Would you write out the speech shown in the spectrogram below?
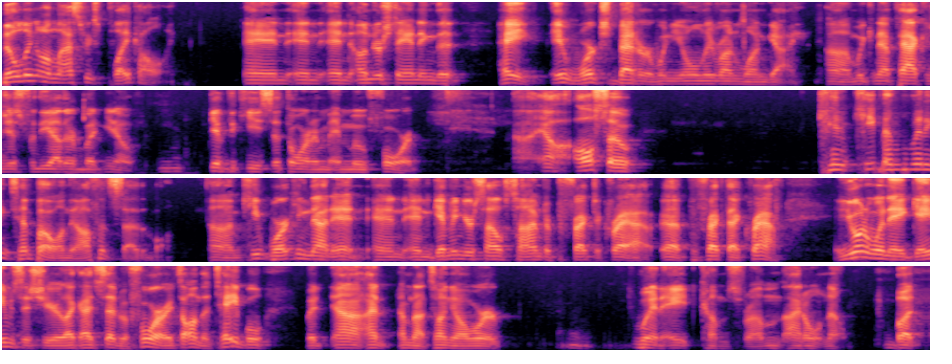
building on last week's play calling and and and understanding that hey, it works better when you only run one guy. Um, we can have packages for the other, but you know, give the keys to Thorne and, and move forward. Uh, also, can keep implementing tempo on the offense side of the ball. Um, keep working that in and and giving yourselves time to perfect a craft, uh, perfect that craft. You want to win eight games this year, like I said before, it's on the table. But uh, I, I'm not telling y'all where win eight comes from. I don't know, but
